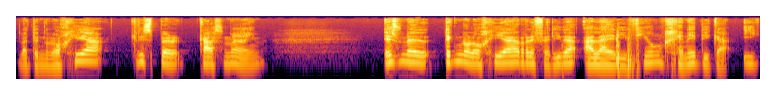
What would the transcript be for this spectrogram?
la tecnología CRISPR-Cas9 es una tecnología referida a la edición genética y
